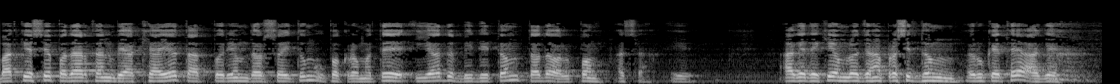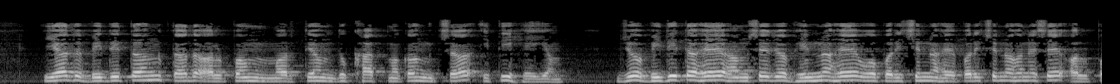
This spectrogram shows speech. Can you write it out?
वाक्य से पदार्थन व्याख्याय तात्पर्य दर्शयितुम उपक्रमते, यद विदितम तद अल्पम अच्छा ये आगे देखिए, हम लोग जहाँ प्रसिद्धम रुके थे, आगे। यद विदितं तद अल्पम मर्त्यम दुखात्मक च इति हेयम। जो विदित है, हमसे जो भिन्न है, वो परिचिन्न है। परिचिन्न होने से अल्प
